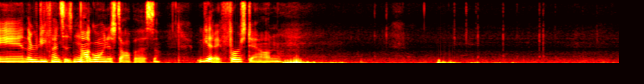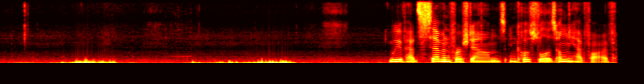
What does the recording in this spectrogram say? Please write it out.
and their defense is not going to stop us. We get a first down. We have had seven first downs, and Coastal has only had five.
